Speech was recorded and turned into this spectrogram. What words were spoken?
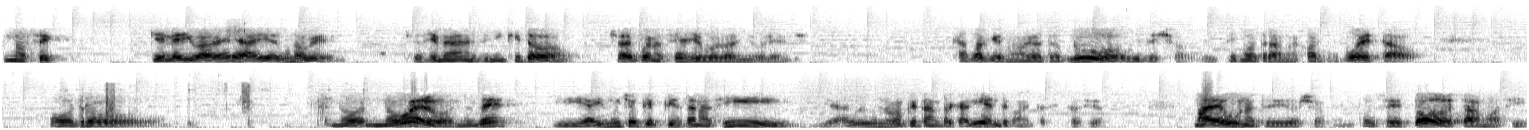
no sé qué le iba a ver, hay algunos que, yo si me dan el finiquito, yo después no sé si vuelvo al Ñublense. Capaz que me voy a otro club o qué sé yo, y tengo otra mejor propuesta o, otro... No, no vuelvo, ¿entendés? Y hay muchos que piensan así y algunos que están recalientes con esta situación. más de uno te digo yo. Entonces todos estábamos así.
